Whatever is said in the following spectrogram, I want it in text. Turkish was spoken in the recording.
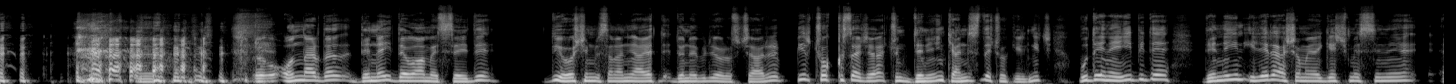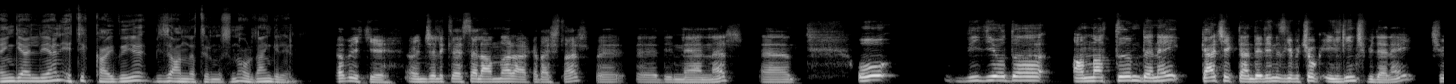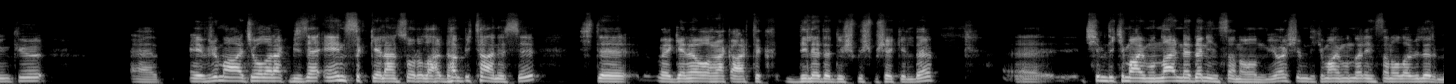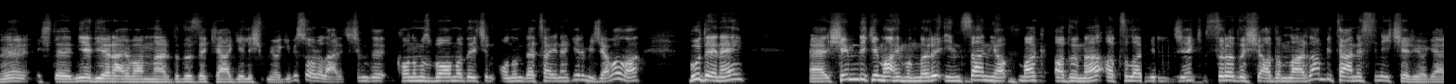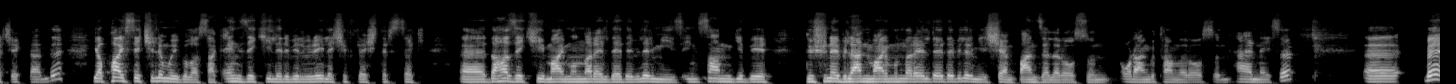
Onlar da deney devam etseydi diyor. Şimdi sana nihayet dönebiliyoruz Çağrı. Bir çok kısaca çünkü deneyin kendisi de çok ilginç. Bu deneyi bir de deneyin ileri aşamaya geçmesini engelleyen etik kaygıyı bize anlatır mısın? Oradan gelelim. Tabii ki. Öncelikle selamlar arkadaşlar ve e, dinleyenler. E, o videoda anlattığım deney gerçekten dediğiniz gibi çok ilginç bir deney. Çünkü e, evrim ağacı olarak bize en sık gelen sorulardan bir tanesi işte ve genel olarak artık dile de düşmüş bir şekilde e, şimdiki maymunlar neden insan olmuyor? Şimdiki maymunlar insan olabilir mi? İşte niye diğer hayvanlarda da zeka gelişmiyor gibi sorular. Şimdi konumuz bu olmadığı için onun detayına girmeyeceğim ama bu deney e, şimdiki maymunları insan yapmak adına atılabilecek sıra dışı adımlardan bir tanesini içeriyor gerçekten de. Yapay seçilim uygulasak, en zekileri birbiriyle çiftleştirsek, e, daha zeki maymunlar elde edebilir miyiz? İnsan gibi düşünebilen maymunlar elde edebilir miyiz? Şempanzeler olsun, orangutanlar olsun, her neyse. E, ve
